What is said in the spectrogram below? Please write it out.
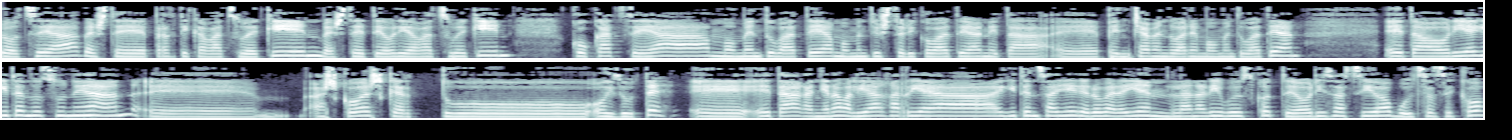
lotzea, beste praktika batzuekin, beste teoria batzuekin, kokatzea momentu batean, momentu historiko batean eta e, pentsamenduaren momentu batean, Eta hori egiten duzunean, e, asko eskertu ohi dute. E, eta gainera baliagarria egiten zaie gero beraien lanari buruzko teorizazioa bultzatzeko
